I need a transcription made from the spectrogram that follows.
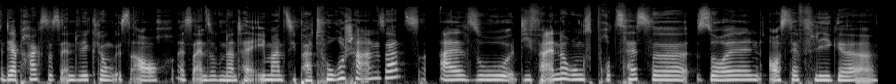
der Praxisentwicklung ist auch ist ein sogenannter emanzipatorischer Ansatz. Also die Veränderungsprozesse sollen aus der Pflege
